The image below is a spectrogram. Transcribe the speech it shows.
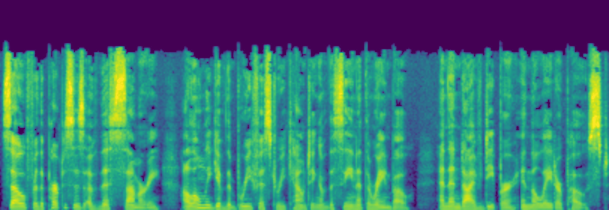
So, for the purposes of this summary, I'll only give the briefest recounting of the scene at the rainbow, and then dive deeper in the later post.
